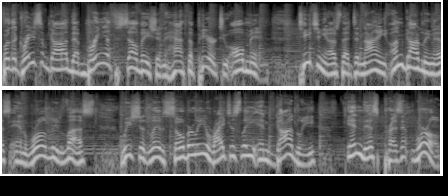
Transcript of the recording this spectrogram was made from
For the grace of God that bringeth salvation hath appeared to all men, teaching us that denying ungodliness and worldly lusts, we should live soberly, righteously, and godly in this present world,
